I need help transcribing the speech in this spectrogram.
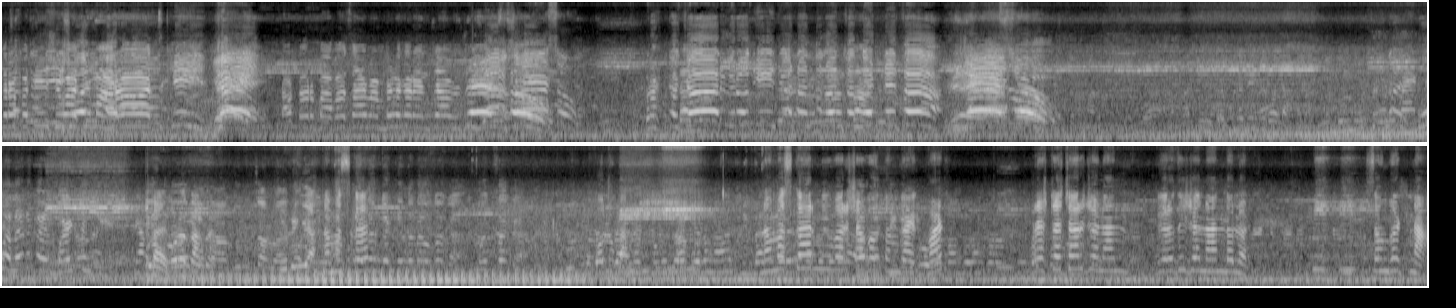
छत्रपती शिवाजी महाराज की जय. डॉक्टर बाबासाहेब आंबेडकर यांचा विजय असो. भ्रष्टाचार विरोधी जन आंदोलन संघटनेचा विजय असो. नमस्कार. नमस्कार मी वर्षा गौतम गायकवाड. भ्रष्टाचार जन विरोधी जन आंदोलन संघटना.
